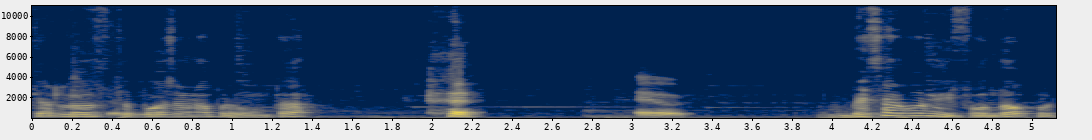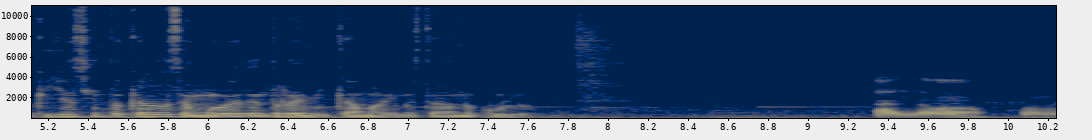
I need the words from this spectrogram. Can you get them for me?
Carlos, ¿te puedo hacer una pregunta? Eh, ¿Ves algo en mi fondo? Porque yo siento que algo se mueve dentro de mi cámara y me está dando culo. Ah, no, no,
